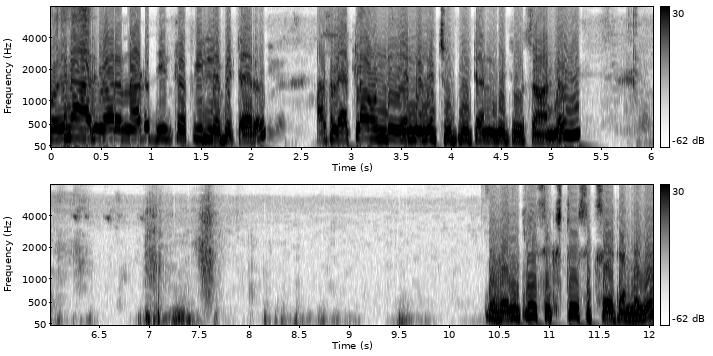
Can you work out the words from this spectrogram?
పోయిన ఆదివారం నాడు దీంట్లో ఫీల్డ్ పెట్టారు. అసలు ఎట్లా ఉంది ఏందని చూపించడానికి చూసామండి Venki six two six eight అండి ఇది.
